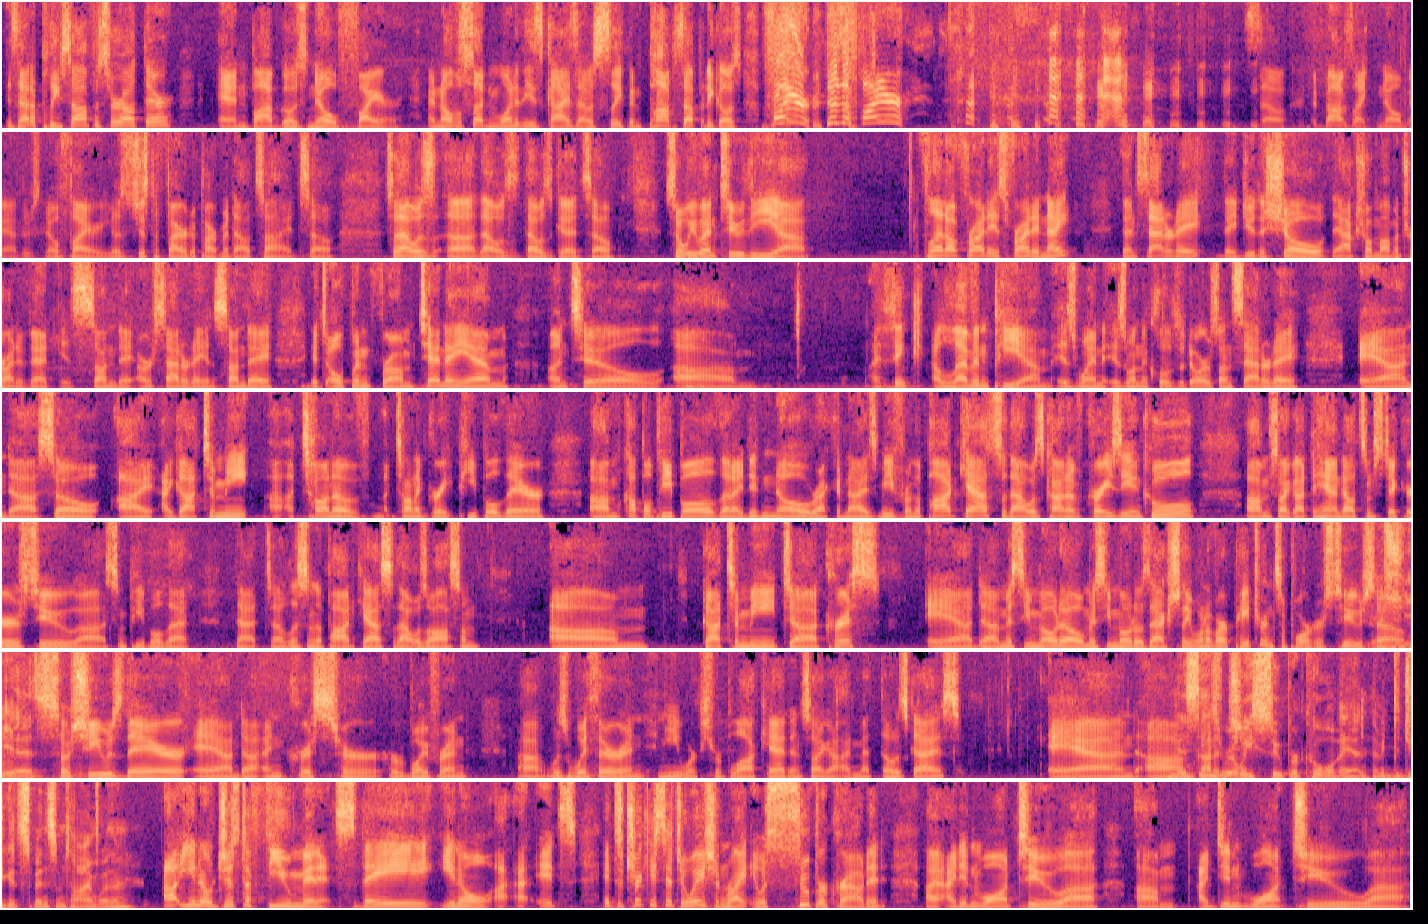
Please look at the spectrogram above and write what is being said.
"Is that a police officer out there?" And Bob goes, "No, fire." And and all of a sudden, one of these guys that was sleeping pops up and he goes, "Fire! There's a fire!" so and Bob's like, "No, man, there's no fire." He goes, "Just a fire department outside." So, so that was uh, that was that was good. So, so we went to the uh, Flat Out Fridays Friday night. Then Saturday they do the show. The actual Mama Tried event is Sunday or Saturday and Sunday. It's open from 10 a.m. until um, I think 11 p.m. is when is when they close the doors on Saturday, and uh, so I I got to meet a, a ton of a ton of great people there. Um, a couple people that I didn't know recognized me from the podcast, so that was kind of crazy and cool. Um, so I got to hand out some stickers to uh, some people that that uh, listen to the podcast, so that was awesome. Um, got to meet uh, Chris and uh, Missy Moto. Missy Moto is actually one of our patron supporters too. So Yes, she is. So she was there, and uh, and Chris, her her boyfriend, uh, was with her, and, and he works for Blockhead, and so I got I met those guys, and um, got Missy's a- really super cool, man. I mean, did you get to spend some time with her? uh, you know, just a few minutes. They, you know, I, I- it's it's a tricky situation, right? It was super crowded. I, I didn't want to. Uh, um, I didn't want to uh,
